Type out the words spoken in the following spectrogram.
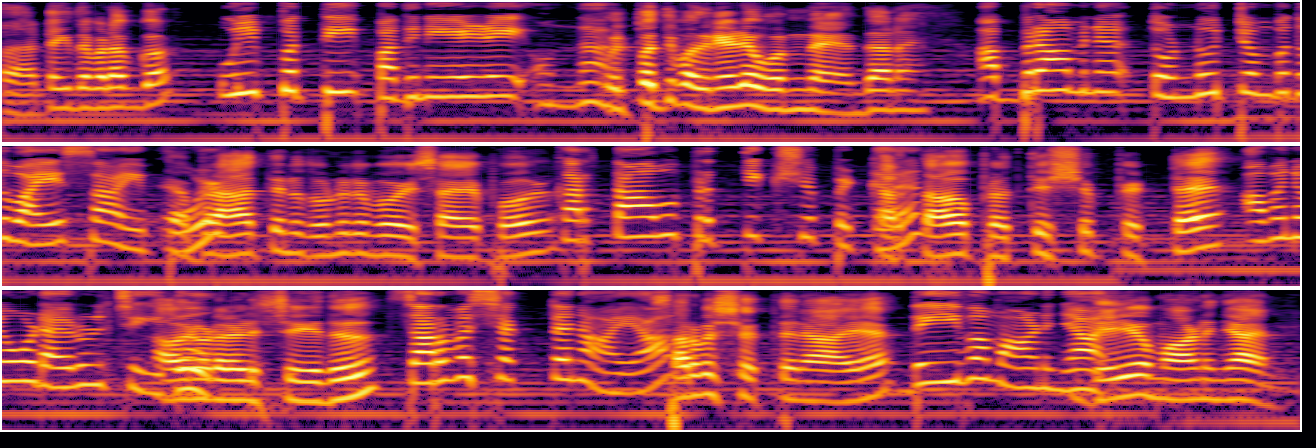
അതാട്ടെ ഇത് ഓഫ് ഗോഡ് ഉൽപ്പത്തി പതിനേഴ് ഒന്ന്. ഉൽപ്പത്തി പതിനേഴ് ഒന്ന്. എന്താണ്? അബ്രാമിന് തൊണ്ണൂറ്റൊമ്പത് വയസ്സായപ്പോൾ അബ്രാഹത്തിന് തൊണ്ണൂറ്റൊമ്പത് വയസ്സായപ്പോൾ കർത്താവ് പ്രത്യക്ഷപ്പെട്ട് കർത്താവ് പ്രത്യക്ഷപ്പെട്ട് അവനോട് അരുൾ ചെയ്തു. അവനോട് അരുൾ ചെയ്തു. സർവശക്തനായ സർവശക്തനായ ദൈവമാണ് ഞാൻ. ദൈവമാണ് ഞാൻ.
